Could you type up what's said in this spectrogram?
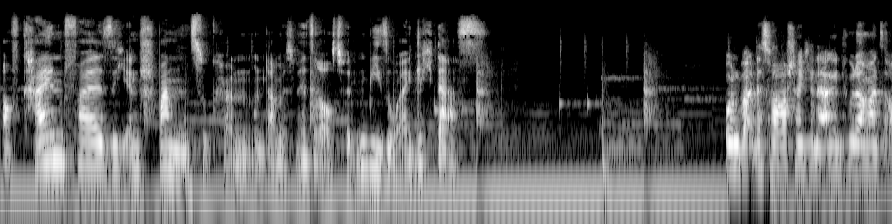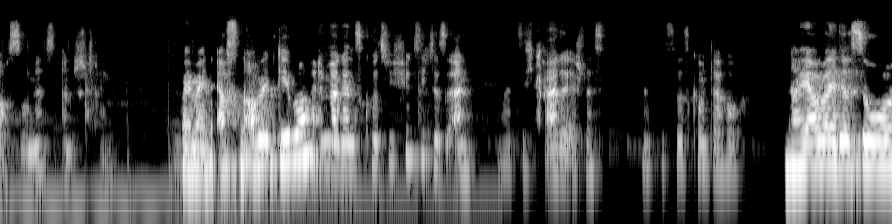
auf keinen Fall sich entspannen zu können. Und da müssen wir jetzt rausfinden, wieso eigentlich das? Und das war wahrscheinlich in der Agentur damals auch so, ne? Das ist anstrengend. Bei meinem ersten Arbeitgeber. Warte mal ganz kurz, wie fühlt sich das an? Hat sich gerade erschlossen. Was, was kommt da hoch? Naja, weil das so,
